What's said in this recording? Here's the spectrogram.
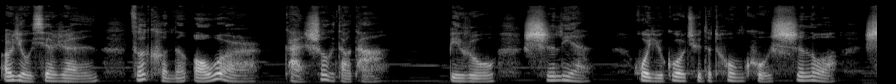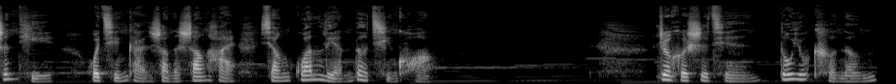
而有些人则可能偶尔感受到它，比如失恋或与过去的痛苦、失落、身体。或情感上的伤害相关联的情况，任何事情都有可能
